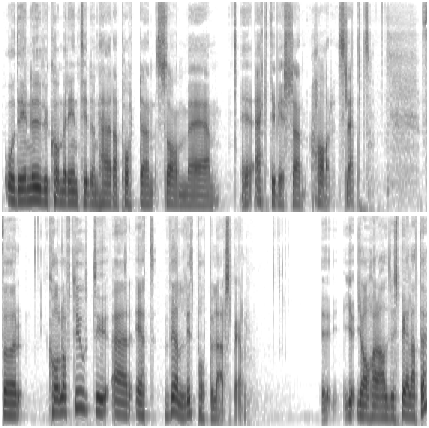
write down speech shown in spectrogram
Och det är nu vi kommer in till den här rapporten som eh, eh, Activision har släppt. För Call of Duty är ett väldigt populärt spel. Eh, Jag har aldrig spelat det,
